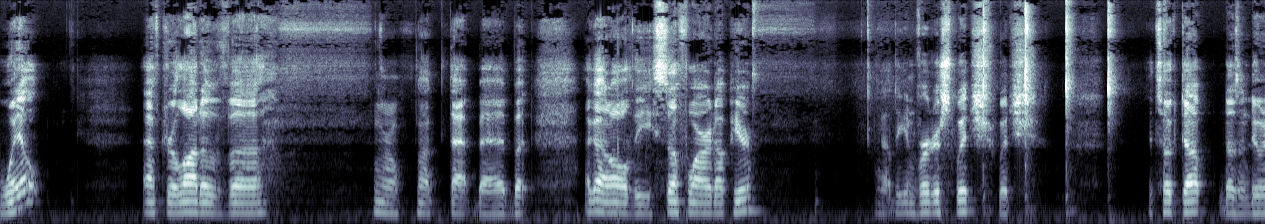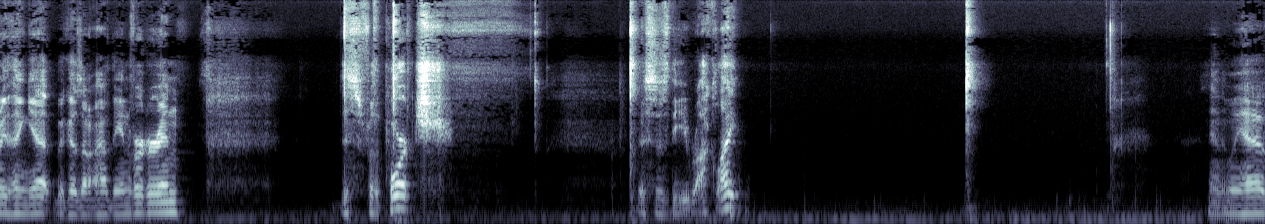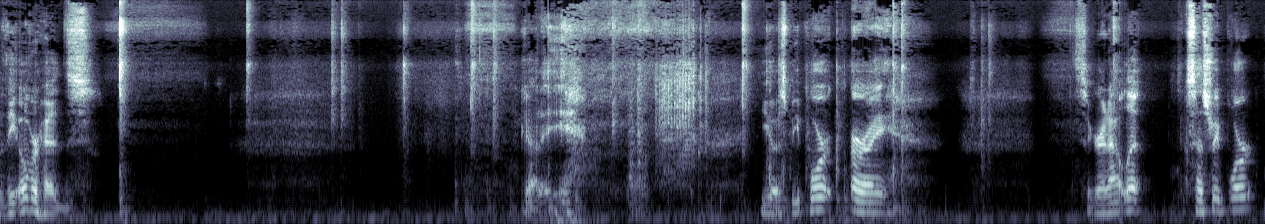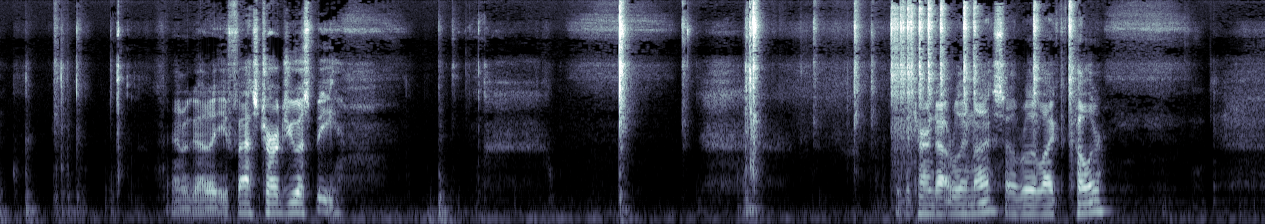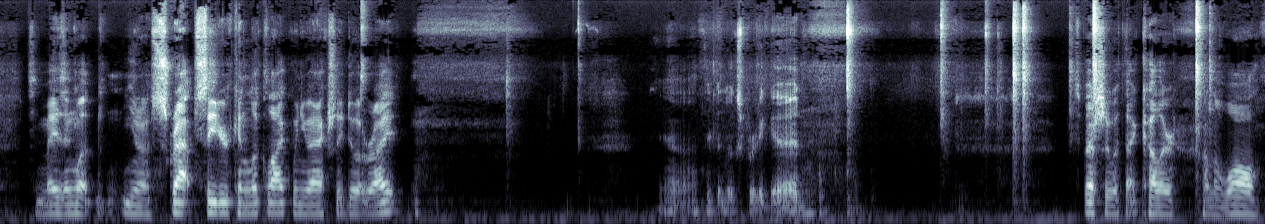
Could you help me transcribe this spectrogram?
Well, after a lot of, uh, know, not that bad, but I got all the stuff wired up here. I got the inverter switch, which it's hooked up. Doesn't do anything yet because I don't have the inverter in. This is for the porch. This is the rock light. And then we have the overheads. Got a USB port or a cigarette outlet accessory port. And we've got a fast charge USB. it turned out really nice. I really like the color. It's amazing what you know scrap cedar can look like when you actually do it right. Yeah, I think it looks pretty good. Especially with that color on the wall.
